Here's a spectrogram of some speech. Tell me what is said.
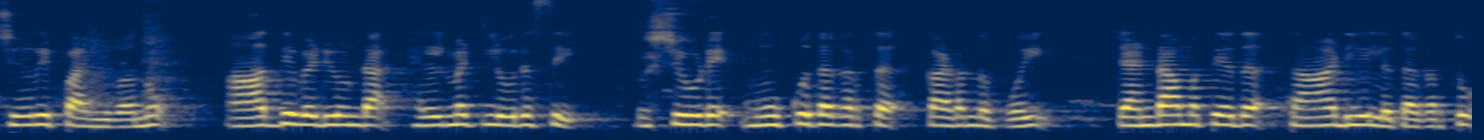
ചീറിപ്പാഞ്ഞു വന്നു. ആദ്യ വെടിയുണ്ട ഹെൽമറ്റിൽ ഉരസി ഋഷിയുടെ മൂക്കു തകർത്ത് കടന്നുപോയി. രണ്ടാമത്തേത് താടിയിൽ തകർത്തു.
